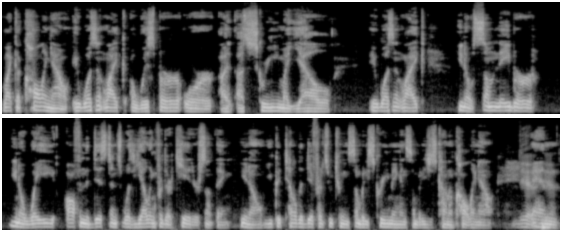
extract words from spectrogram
like a calling out. It wasn't like a whisper or a, a scream, a yell. It wasn't like you know some neighbor you know, way off in the distance was yelling for their kid or something. You know, you could tell the difference between somebody screaming and somebody just kind of calling out. Yeah. And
